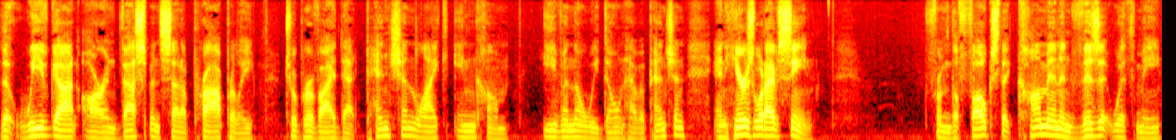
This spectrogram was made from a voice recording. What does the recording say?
that we've got our investments set up properly to provide that pension like income even though we don't have a pension. And here's what I've seen from the folks that come in and visit with me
